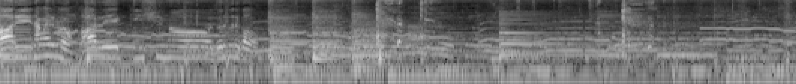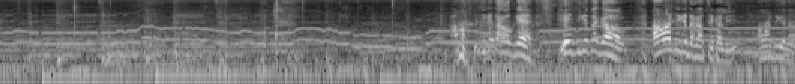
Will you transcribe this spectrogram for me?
হরে, ঠাকুমা হরে কৃষ্ণ, জোরে জোরে কও। দিকে তাকাও কে? এই দিকে তাকাও। আমার দিকে তাকাচ্ছে খালি। আমার দিকে না।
